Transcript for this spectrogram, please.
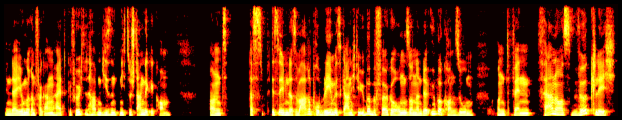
in der jüngeren Vergangenheit gefürchtet haben, die sind nicht zustande gekommen. Und das ist eben das wahre Problem, ist gar nicht die Überbevölkerung, sondern der Überkonsum. Und wenn Thanos wirklich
